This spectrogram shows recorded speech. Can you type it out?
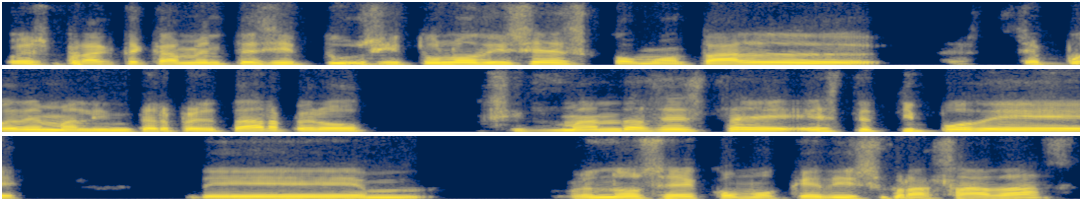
pues prácticamente si tú, si tú lo dices como tal, se puede malinterpretar, pero si mandas este, este tipo de, pues no sé, como que disfrazadas,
